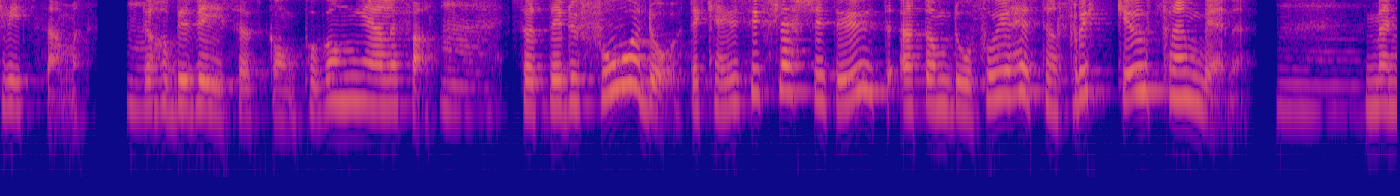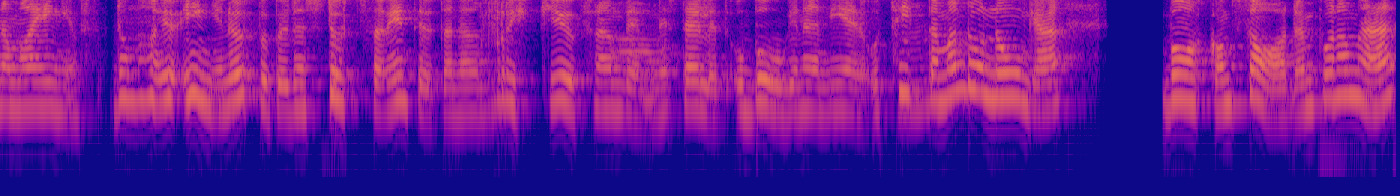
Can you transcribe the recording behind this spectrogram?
Kvittsamma. Det har bevisats gång på gång i alla fall. Mm. Så att det du får då, det kan ju se flashigt ut, att de, då får ju hästen rycka upp frambenen. Mm. Men de har, ingen, de har ju ingen uppe den studsar inte utan den rycker ju upp frambenen istället och bogen är nere. Och tittar man då noga bakom sadeln på de här,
